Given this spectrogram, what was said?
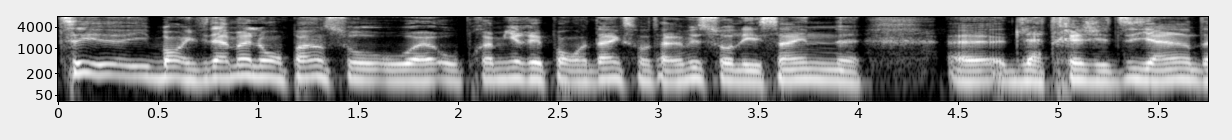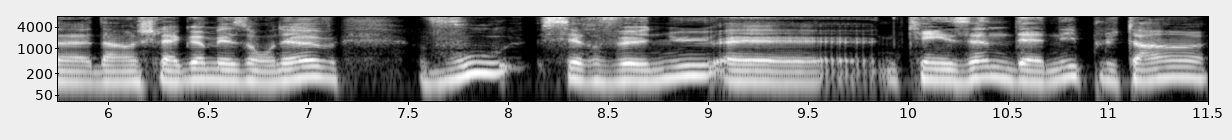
sais, bon, évidemment, là, on pense aux, aux, premiers répondants qui sont arrivés sur les scènes euh, de la tragédie hier dans, dans Schlaga Maisonneuve. Vous, c'est revenu euh, une quinzaine d'années plus tard.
